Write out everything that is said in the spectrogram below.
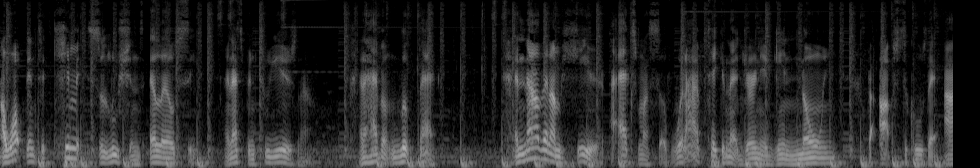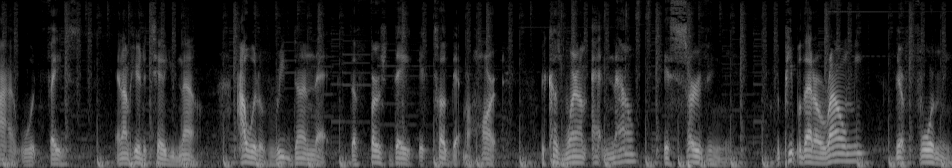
I walked into Kemet Solutions LLC, and that's been two years now. And I haven't looked back. And now that I'm here, I ask myself, would I have taken that journey again knowing the obstacles that I would face? And I'm here to tell you now, I would have redone that the first day it tugged at my heart because where I'm at now is serving me. The people that are around me, they're for me.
